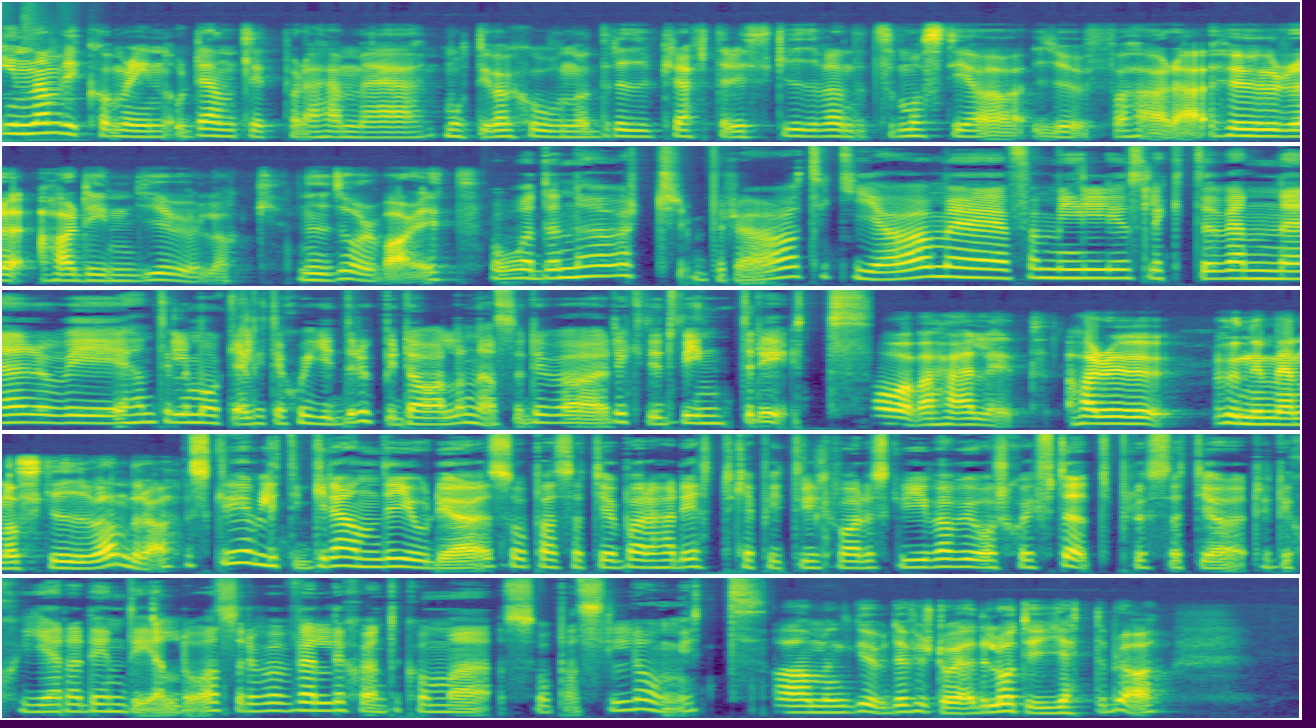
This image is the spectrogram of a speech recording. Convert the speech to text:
Innan vi kommer in ordentligt på det här med motivation och drivkrafter i skrivandet så måste jag ju få höra, hur har din jul och nyår varit? Åh, den har varit bra tycker jag med familj och släkt och vänner och vi hann till och med åka lite skidor upp i Dalarna så det var riktigt vintrigt. Åh, vad härligt. Har du hunnit med något skrivande då? Jag skrev lite grann, det gjorde jag. Så pass att jag bara hade ett kapitel kvar att skriva vid årsskiftet. Plus att jag redigerade en del då. Så det var väldigt skönt att komma så pass långt. Ja men gud, det förstår jag. Det låter ju jättebra.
